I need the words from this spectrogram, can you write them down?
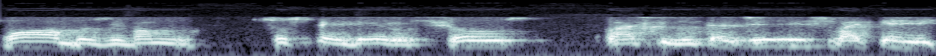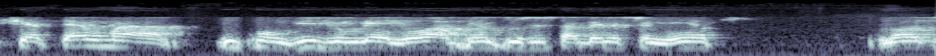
fogos e vamos suspender os shows. Eu acho que muitas vezes isso vai permitir até uma, um convívio melhor dentro dos estabelecimentos. Nós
